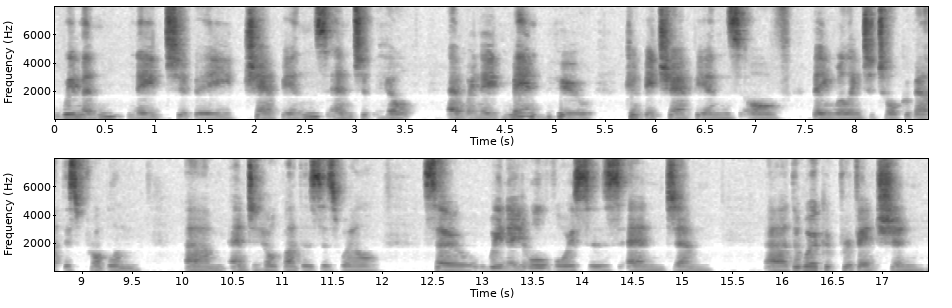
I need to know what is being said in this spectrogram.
women need to be champions and to help, and we need men who can be champions of being willing to talk about this problem um, and to help others as well. So we need all voices, and um, uh, the work of prevention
